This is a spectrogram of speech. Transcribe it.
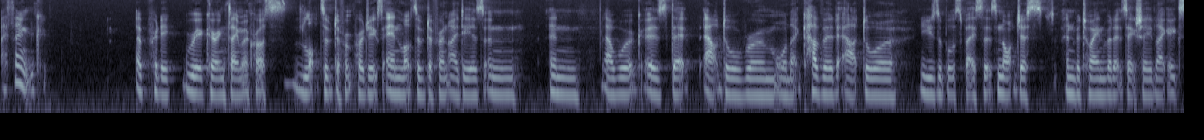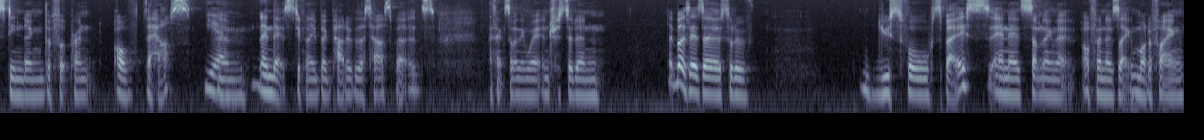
I think a pretty recurring theme across lots of different projects and lots of different ideas in in our work is that outdoor room or that covered outdoor usable space that's not just in between, but it's actually like extending the footprint of the house. Yeah. Um, and that's definitely a big part of this house, but it's, I think, something we're interested in, like both as a sort of useful space and as something that often is like modifying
